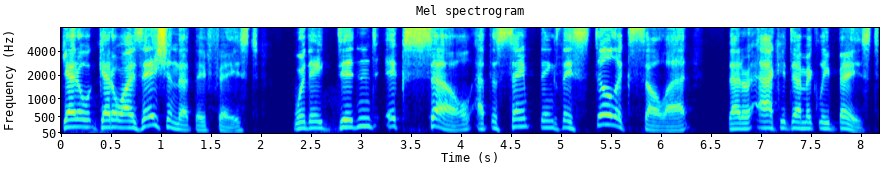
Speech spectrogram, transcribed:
ghetto ghettoization that they faced, where they didn't excel at the same things they still excel at that are academically based.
